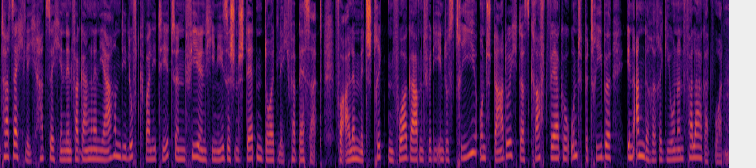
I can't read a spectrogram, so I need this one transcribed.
Tatsächlich hat sich in den vergangenen Jahren die Luftqualität in vielen chinesischen Städten deutlich verbessert, vor allem mit strikten Vorgaben für die Industrie und dadurch, dass Kraftwerke und Betriebe in andere Regionen verlagert wurden.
